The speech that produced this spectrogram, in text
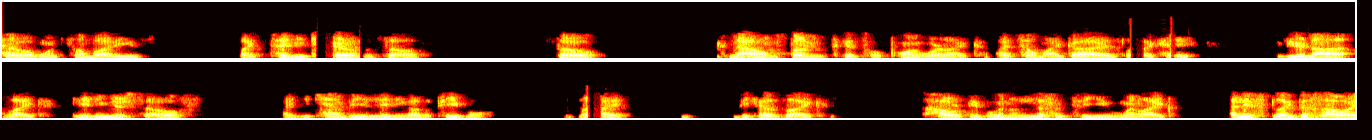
tell when somebody's like taking care of themselves. So now I'm starting to get to a point where like I tell my guys like, hey, if you're not like leading yourself, like you can't be leading other people, right? Because like, how are people going to listen to you when like, at least like this is how I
